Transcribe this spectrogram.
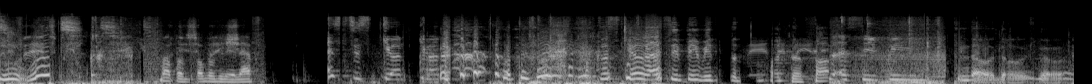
What? Papa probably left. Let's just go. Just kill the SCP with the. What the fuck? SCP. No, no, no.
